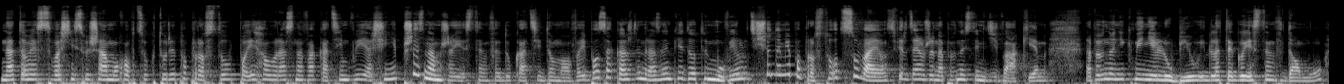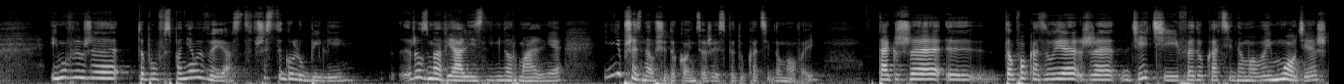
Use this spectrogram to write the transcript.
Natomiast właśnie słyszałam o chłopcu, który po prostu pojechał raz na wakacje i mówi, ja się nie przyznam, że jestem w edukacji domowej, bo za każdym razem, kiedy o tym mówię, ludzie się ode mnie po prostu odsuwają. Stwierdzają, że na pewno jestem dziwakiem, na pewno nikt mnie nie lubił i dlatego jestem w domu. I mówił, że to był wspaniały wyjazd. Wszyscy go lubili, rozmawiali z nim normalnie i nie przyznał się do końca, że jest w edukacji domowej. Także y, to pokazuje, że dzieci w edukacji domowej, młodzież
